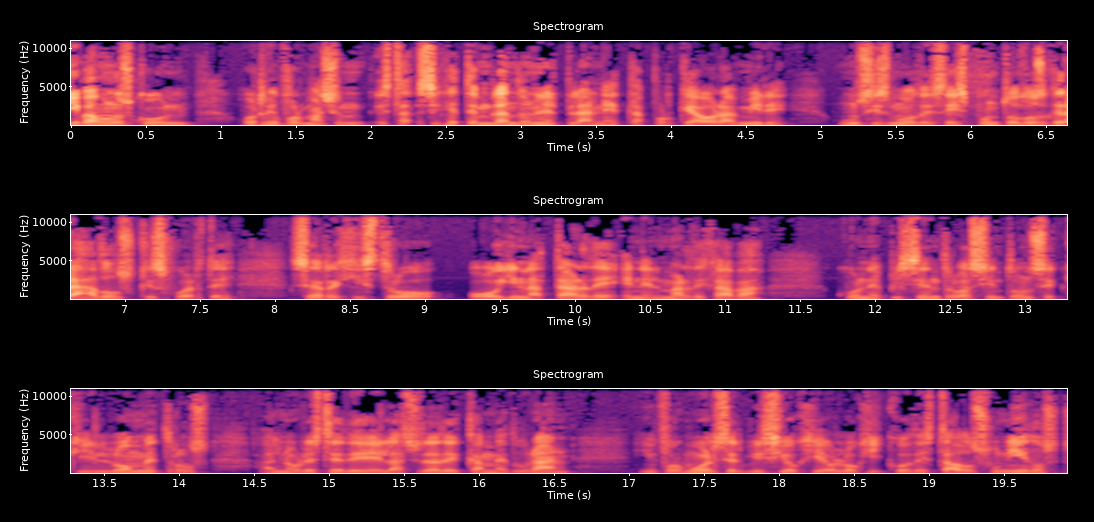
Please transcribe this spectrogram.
Y vámonos con otra información. Está, sigue temblando en el planeta, porque ahora, mire, un sismo de 6.2 grados, que es fuerte, se registró hoy en la tarde en el mar de Java, con epicentro a 111 kilómetros al noreste de la ciudad de Camedurán, informó el Servicio Geológico de Estados Unidos.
